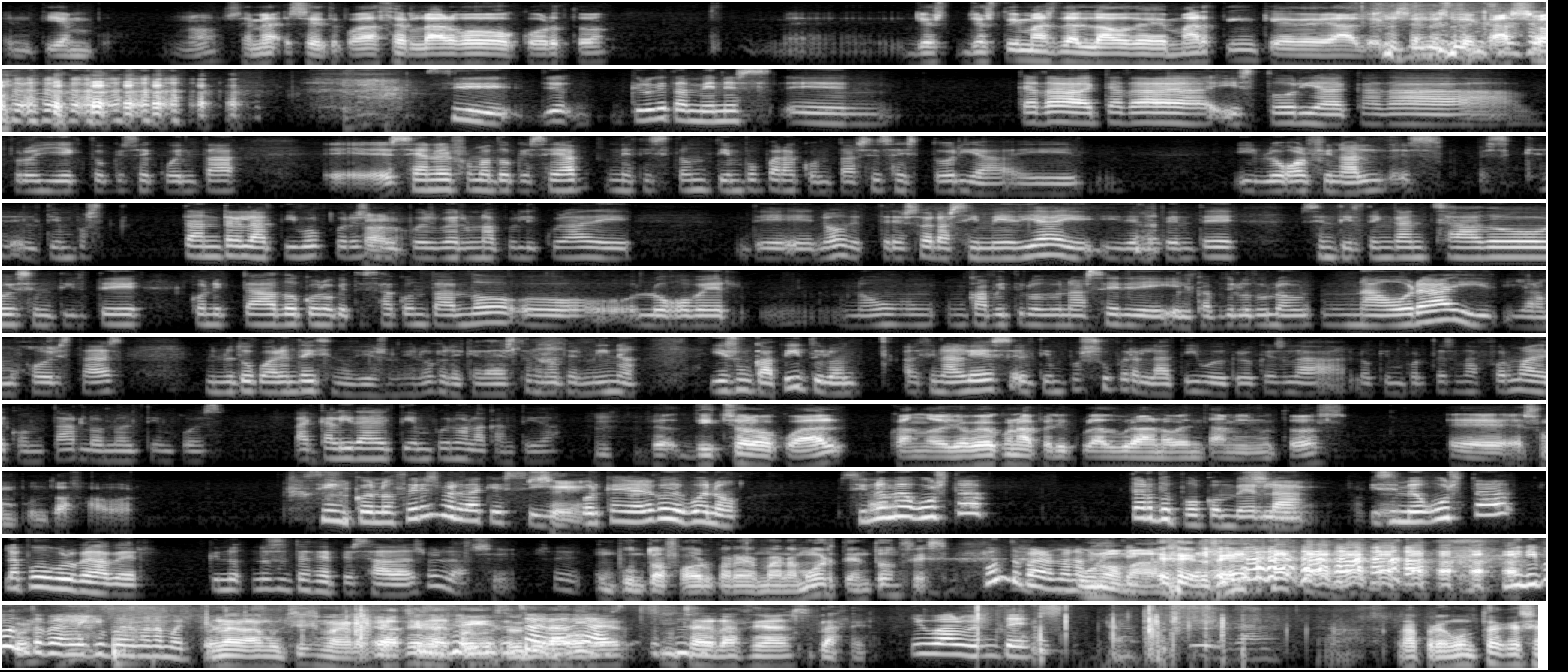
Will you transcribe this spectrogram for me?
en tiempo, ¿no? Se, me- se te puede hacer largo o corto. Yo, yo estoy más del lado de Martin que de Alex en este caso. Sí, yo creo que también es eh, cada, cada historia, cada proyecto que se cuenta, eh, sea en el formato que sea, necesita un tiempo para contarse esa historia. Y, y luego al final es, es que el tiempo es tan relativo, por eso que puedes ver una película de, de, ¿no? de tres horas y media y, y de repente sentirte enganchado, sentirte conectado con lo que te está contando o luego ver ¿no? un, un capítulo de una serie y el capítulo dura un- una hora y, y a lo mejor estás minuto 40 diciendo, Dios mío, lo que le queda a esto que no termina. Y es un capítulo. Al final es el tiempo es súper relativo y creo que es la, lo que importa es la forma de contarlo, no el tiempo. Es la calidad del tiempo y no la cantidad. Pero Dicho lo cual, cuando yo veo que una película dura 90 minutos, eh, es un punto a favor. Sin conocer es verdad que sí, Sí. porque hay algo de, bueno, si no me gusta, tardo poco en verla. Sí, Y si me gusta, la puedo volver a ver. Que no, no se te hace pesada, es verdad. sí. Sí. Un punto a favor para Hermana Muerte, entonces. Punto para Hermana Uno Muerte. más. Mini punto para el equipo de Hermana Muerte. Pues nada, muchísimas gracias. Gracias a ti. Muchas gracias. Muchas gracias. Un placer. Igualmente. La pregunta que se me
